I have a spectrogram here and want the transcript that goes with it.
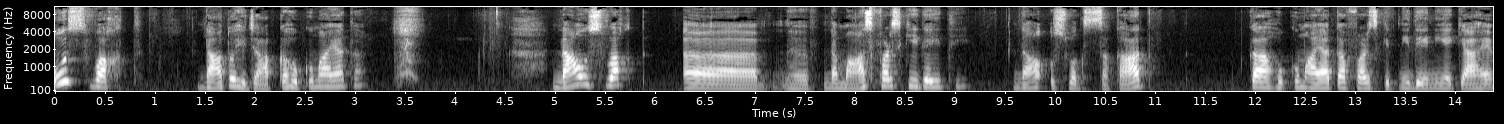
اس وقت نہ تو حجاب کا حکم آیا تھا، نہ اس وقت نماز فرض کی گئی تھی، نہ اس وقت زکوٰۃ کا حکم آیا تھا، فرض کتنی دینی ہے، کیا ہے؟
